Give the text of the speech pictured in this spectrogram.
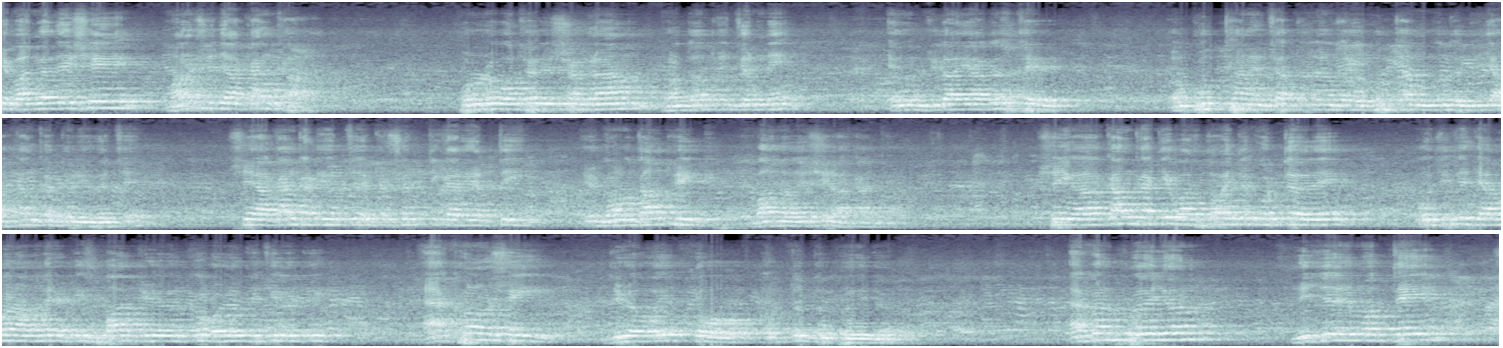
আজকে বাংলাদেশে মানুষের যে আকাঙ্ক্ষা, পনেরো বছরের সংগ্রাম গণতন্ত্রের জন্যে এবং জুলাই আগস্টের অভ্যুত্থানের ছাত্রজনতার অভ্যুত্থানের মধ্যে যে আকাঙ্ক্ষা তৈরি হয়েছে, সেই আকাঙ্ক্ষাটি হচ্ছে একটা সত্যিকারী একটি গণতান্ত্রিক বাংলাদেশের আকাঙ্ক্ষা। সেই আকাঙ্ক্ষাকে বাস্তবায়িত করতে হলে অতীতে যেমন আমাদের একটি দৃঢ় ঐক্য গড়ে উঠেছিল এখনও সেই দৃঢ় ঐক্য অত্যন্ত প্রয়োজন। এখন প্রয়োজন নিজের মধ্যে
